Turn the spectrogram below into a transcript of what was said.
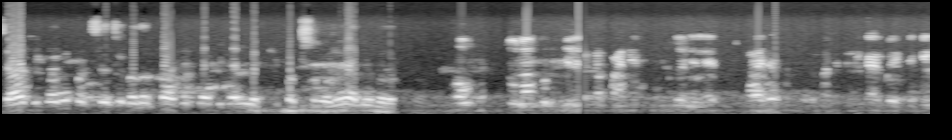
ज्या ठिकाणी पक्षाची मदत लागेल त्या ठिकाणी नक्की पक्ष म्हणून आम्ही मदत करू सोलापूर जिल्ह्याला पाण्यात झालेलं आहे. काय बैठकी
